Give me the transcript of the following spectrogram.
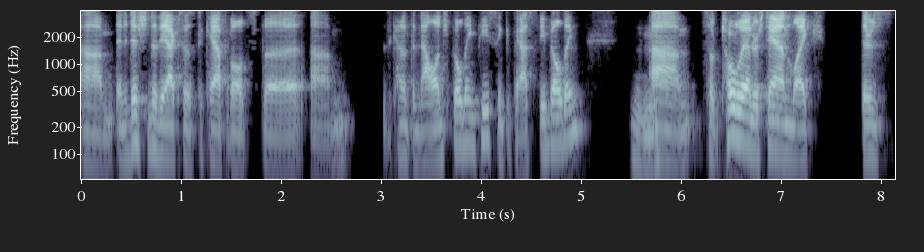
um, in addition to the access to capital, it's the um, it's kind of the knowledge building piece and capacity building. Mm-hmm. Um, so totally understand like there's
